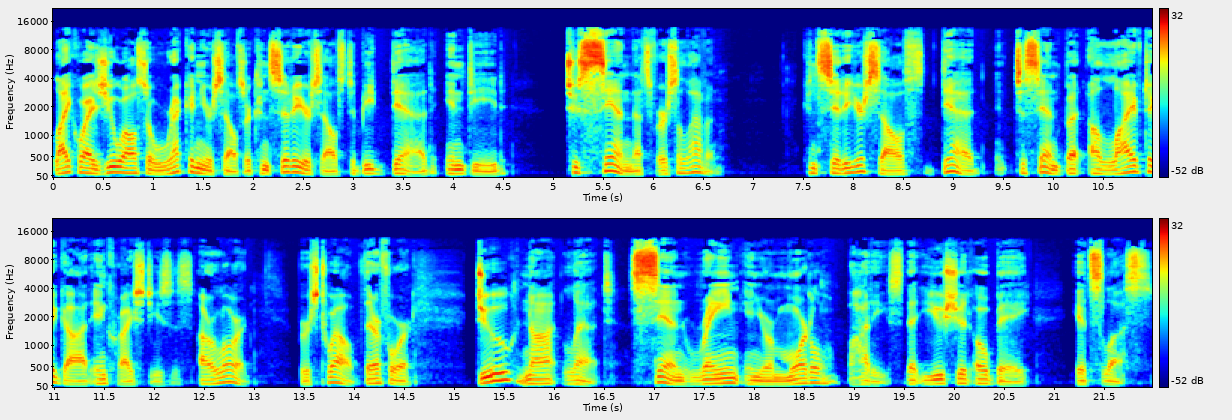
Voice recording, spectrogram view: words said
Likewise, you also reckon yourselves or consider yourselves to be dead indeed to sin. That's verse 11. Consider yourselves dead to sin, but alive to God in Christ Jesus our Lord. Verse 12. Therefore, do not let sin reign in your mortal bodies, that you should obey its lusts.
